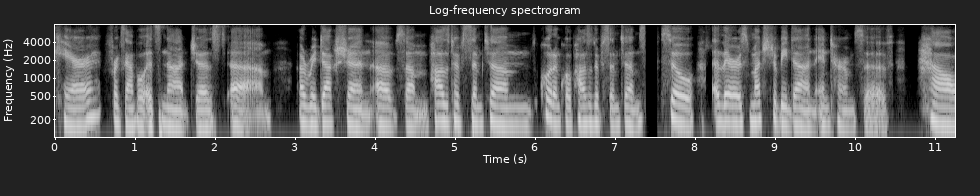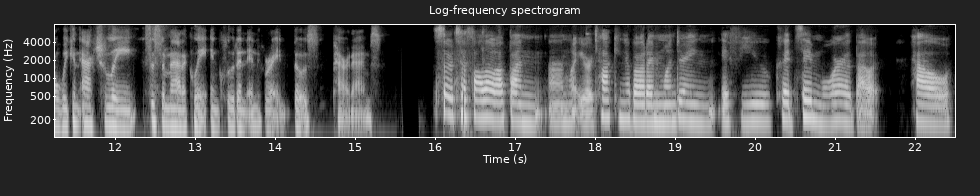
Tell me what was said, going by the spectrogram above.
care. For example, it's not just um, a reduction of some positive symptoms, quote unquote positive symptoms. So uh, there's much to be done in terms of how we can actually systematically include and integrate those paradigms. So to follow up on on what you were talking about, I'm wondering if you could say more about how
